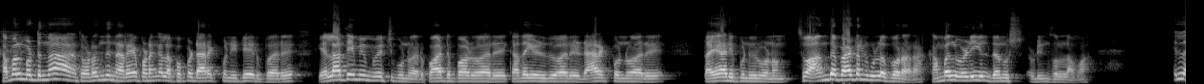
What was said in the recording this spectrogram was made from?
கமல் மட்டும்தான் தொடர்ந்து நிறைய படங்கள் அப்பப்போ டைரக்ட் பண்ணிட்டே இருப்பார். எல்லாத்தையுமே முயற்சி பண்ணுவார். பாட்டு பாடுவார் கதை எழுதுவார் டைரக்ட் பண்ணுவார். தயாரிப்பு நிறுவனம். ஸோ அந்த பேட்டர்னுக்குள்ளே போகிறாரா கமல் வழியில் தனுஷ் அப்படின்னு சொல்லலாமா? இல்ல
